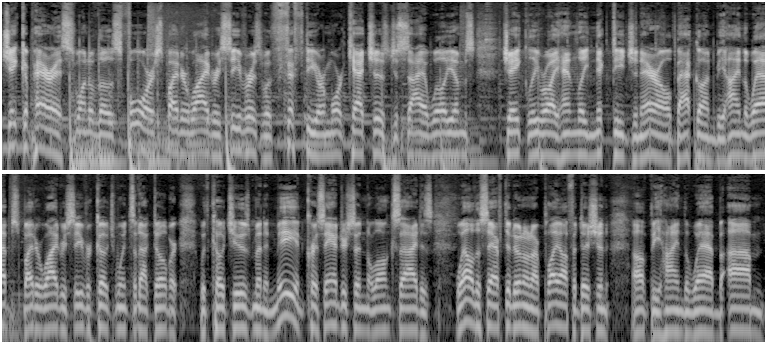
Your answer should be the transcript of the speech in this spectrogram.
Jacob Harris, one of those four Spider wide receivers with 50 or more catches. Josiah Williams, Jake Leroy Henley, Nick DeGennaro back on Behind the Web. Spider wide receiver coach Winston October with Coach Huesman and me and Chris Anderson alongside as well this afternoon on our playoff edition of Behind the Web. Um,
